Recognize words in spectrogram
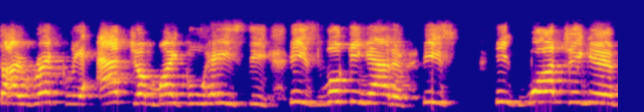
directly at JaMycal Hasty. He's looking at him. He's He's watching him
